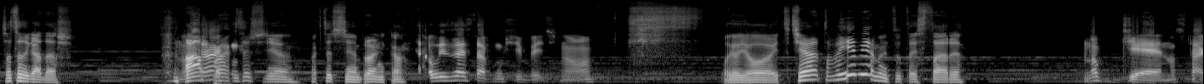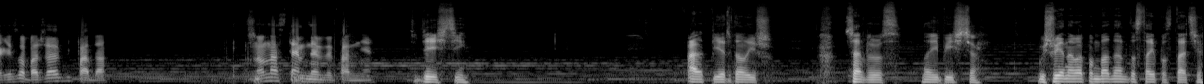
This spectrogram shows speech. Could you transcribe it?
Co ty gadasz? No A, tak, faktycznie, faktycznie, brońka. cały zestaw musi być, no. Ojojoj, to cię, to wyjebiemy tutaj, stary. No gdzie? No stary, zobacz, że wypada. No następnym wypadnie. 30. Ale pierdolisz. Severus, zajebiście. Wiszuję na weapon banner, dostaję postacie.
